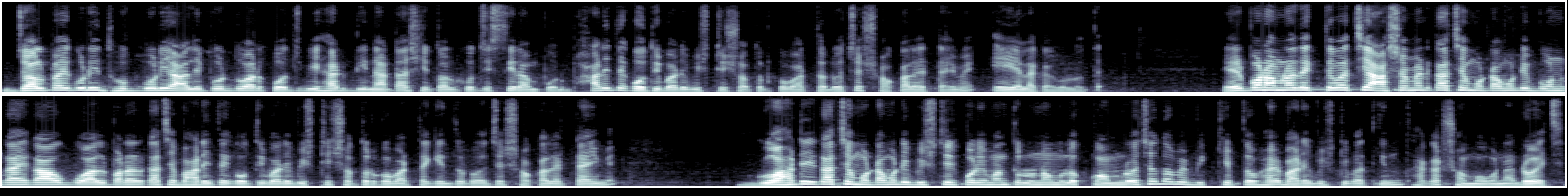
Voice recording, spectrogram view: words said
জলপাইগুড়ি, ধূপগুড়ি, আলিপুরদুয়ার, কোচবিহার, দিনাটা, শীতলকুচি, শ্রীরামপুর। ভারীতে কতিবারই বৃষ্টির সতর্কবার্তা রয়েছে সকালের টাইমে এই এলাকাগুলোতে। এরপর আমরা দেখতে পাচ্ছি আসামের কাছে মোটামুটি বনগাঁইগাঁও, গোয়ালপাড়ার কাছে ভারী থেকে অতিবারী বৃষ্টির সতর্কবার্তা কিন্তু রয়েছে সকালের টাইমে গুয়াহাটির কাছে মোটামুটি বৃষ্টির পরিমাণ তুলনামূলক কম রয়েছে, তবে বিক্ষিপ্তভাবে ভারী বৃষ্টিপাত কিন্তু থাকার সম্ভাবনা রয়েছে।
